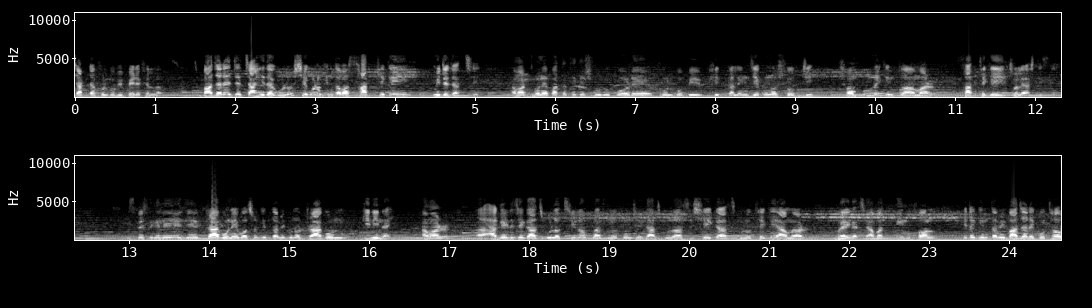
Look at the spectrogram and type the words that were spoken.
চারটা ফুলকপি পেরে ফেললাম। বাজারে যে চাহিদাগুলো, সেগুলো কিন্তু আমার ছাদ থেকেই মিটে যাচ্ছে। আমার ধনে পাতা থেকে শুরু করে ফুলকপি, শীতকালীন যে কোনো সবজি, সম্পূর্ণই কিন্তু আমার ছাদ থেকেই চলে আসতেছে। স্পেসিক্যালি এই যে ড্রাগন এবছর কিন্তু আমি কোনো ড্রাগন কিনি নাই। আমার আগের যে গাছগুলো ছিল প্লাস নতুন যে গাছগুলো আছে, সেই গাছগুলো থেকে আমার হয়ে গেছে। আবার তিন ফল, এটা কিন্তু আমি বাজারে কোথাও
